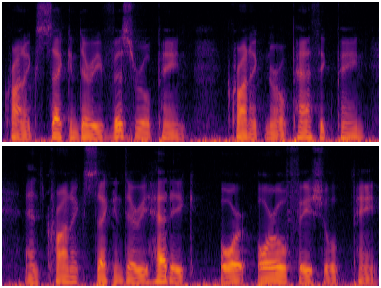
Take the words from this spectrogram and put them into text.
chronic secondary visceral pain, chronic neuropathic pain, and chronic secondary headache or orofacial pain.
